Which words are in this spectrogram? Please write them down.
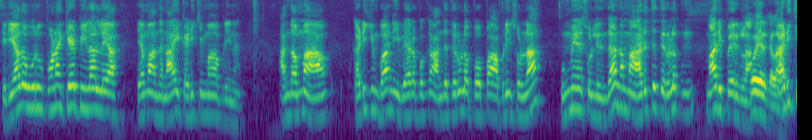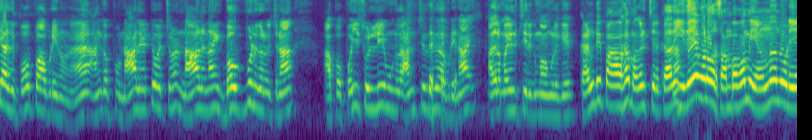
தெரியாத ஊருக்கு போனால் கேட்பீங்களா இல்லையா? ஏம்மா அந்த நாய் கடிக்குமா அப்படின்னு. அந்த அம்மா கடிக்கும்பா நீ வேற பக்கம் அந்த தெருவில் போப்பா அப்படின்னு சொன்னா உண்மையை சொல்லியிருந்தா நம்ம அடுத்த தெருவில் மாறி போயிருக்கலாம். கடிக்காது போப்பா அப்படின்னோடனே அங்கே நாலு எட்டு வச்சோன்னே நாலு நாய் பவ்வுன்னு கழிச்சுனா அப்போ பொய் சொல்லி உங்களை அனுப்பிச்சிருது அப்படின்னா அதில் மகிழ்ச்சி இருக்குமா உங்களுக்கு? கண்டிப்பாக மகிழ்ச்சி இருக்காது. இதே போல ஒரு சம்பவம் என்னுடைய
